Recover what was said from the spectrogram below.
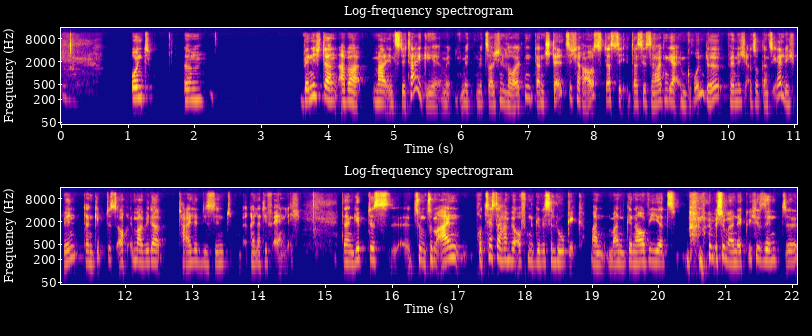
Genau. Und ähm, wenn ich dann aber mal ins Detail gehe mit, mit, mit solchen Leuten, dann stellt sich heraus, dass sie, dass sie sagen, ja, im Grunde, wenn ich also ganz ehrlich bin, dann gibt es auch immer wieder Teile, die sind relativ ähnlich. Dann gibt es äh, zum, zum einen, Prozesse haben ja oft eine gewisse Logik. Man, man genau wie jetzt, wenn wir schon mal in der Küche sind, äh,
